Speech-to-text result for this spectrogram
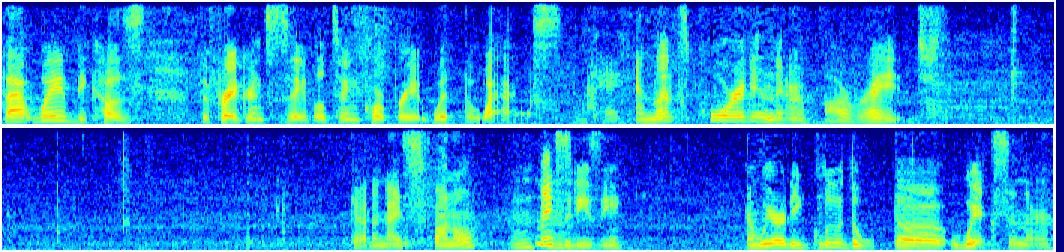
that way because the fragrance is able to incorporate with the wax. Okay, and let's pour it in there. All right. Got a nice funnel. Makes it easy. And we already glued the, the wicks in there.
